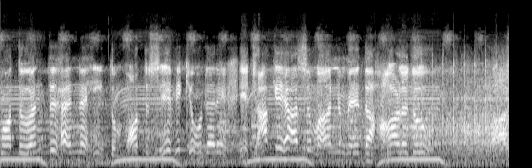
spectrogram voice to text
मौत अंत है नहीं तो मौत से भी क्यों डरे? ये जाके आसमान में दहाड़ दो। हार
